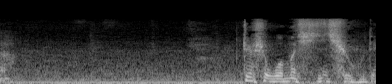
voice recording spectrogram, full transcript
啊！这是我们希求的，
